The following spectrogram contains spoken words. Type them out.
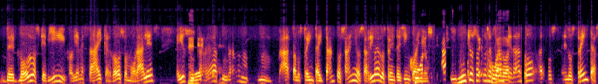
de todos los que vi, Fabián Estay, Cardoso, Morales, ellos sus Sí. carreras duraron mm, hasta los treinta y tantos años, arriba de los treinta y cinco años. Y muchos otros se fueron quedando los- en los treintas.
